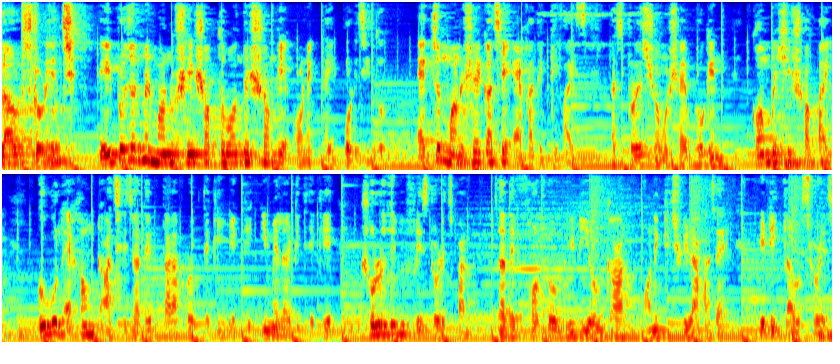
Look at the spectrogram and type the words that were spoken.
ক্লাউড স্টোরেজ এই প্রজন্মের মানুষ এই শব্দবন্ধের সঙ্গে অনেকটাই পরিচিত। একজন মানুষের কাছে একাধিক ডিভাইস আর স্টোরেজ সমস্যায় ভোগেন কম বেশি সবাই। গুগল অ্যাকাউন্ট আছে যাদের তারা প্রত্যেকেই একটি ইমেল আইডি থেকে ষোলো জিবি ফ্রি স্টোরেজ পান, যাতে ফটো ভিডিও গান, অনেক কিছুই রাখা যায়। এটি ক্লাউড স্টোরেজ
